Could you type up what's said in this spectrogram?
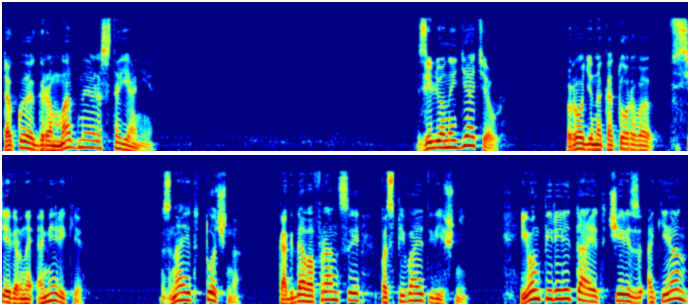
такое громадное расстояние? Зеленый дятел, родина которого в Северной Америке, знает точно, когда во Франции поспевают вишни, и он перелетает через океан,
